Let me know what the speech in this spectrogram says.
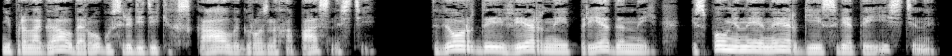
не пролагал дорогу среди диких скал и грозных опасностей. Твердый, верный, преданный, исполненный энергии, света и истины,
